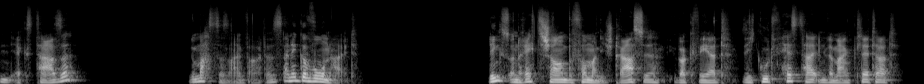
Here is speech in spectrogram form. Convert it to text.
in Ekstase. Du machst das einfach. Das ist eine Gewohnheit. Links und rechts schauen, bevor man die Straße überquert, sich gut festhalten, wenn man klettert.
